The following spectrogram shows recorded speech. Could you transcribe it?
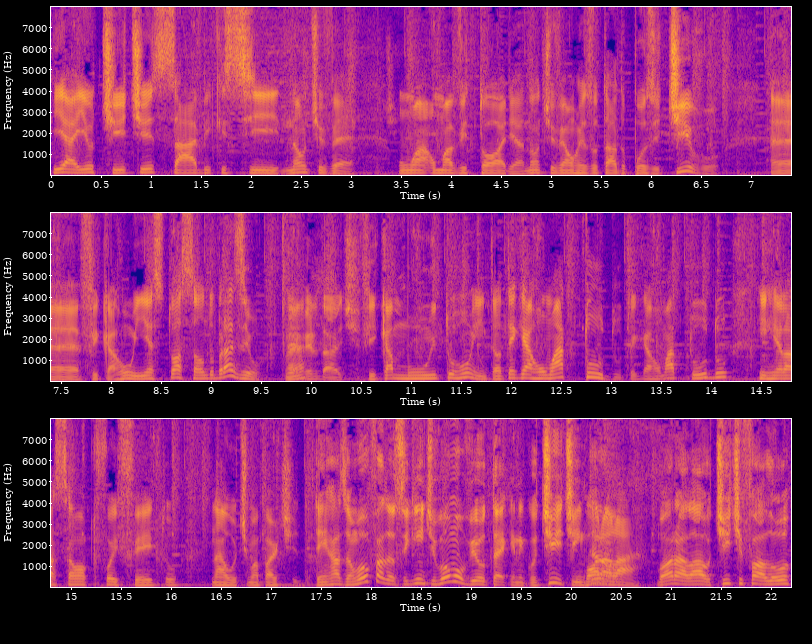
E aí o Tite sabe que se não tiver uma, uma vitória, não tiver um resultado positivo, é, fica ruim a situação do Brasil. Né? É verdade. Fica muito ruim. Então tem que arrumar tudo, tem que arrumar tudo em relação ao que foi feito na última partida. Tem razão. Vamos fazer o seguinte, vamos ouvir o técnico Tite, então? Bora lá. Bora lá. O Tite falou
